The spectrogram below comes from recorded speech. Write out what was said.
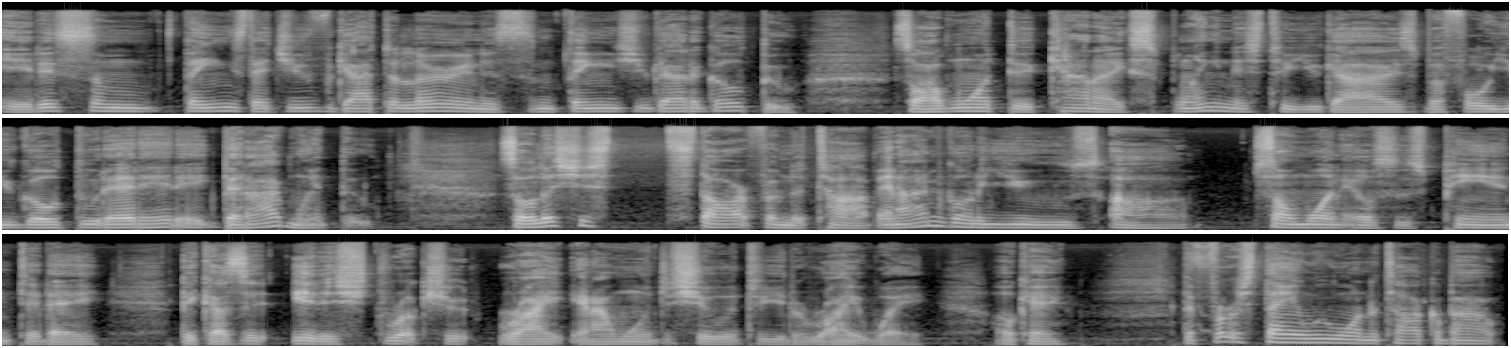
It is some things that you've got to learn, and some things you got to go through. So I want to kind of explain this to you guys before you go through that headache that I went through. So let's just start from the top. And I'm going to use uh, someone else's pen today because it, it is structured right and I want to show it to you the right way. Okay. The first thing we want to talk about,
